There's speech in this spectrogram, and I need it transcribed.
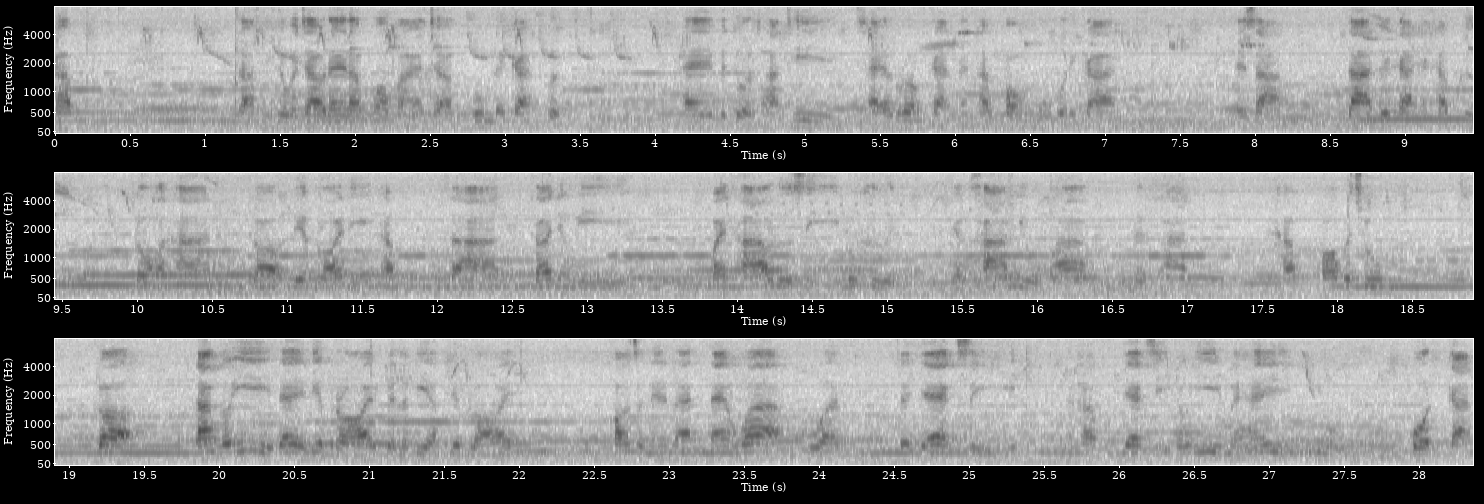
ครับจากที่ข้าพเจ้าได้รับมอบหมายจากผู้ในการฝึก ให้ไปตรวจสถานที่ใช้ร่วมกันนะครับ ของหมู่บริการในสามด้านด้วยกันนะครับ คือโรงอาหารก็เรียบร้อยดีครับ สะอาดก็ยังมี ไม้เท้าฤาษีเมื่อคืนยังค้างอยู่บ้างหนึ่งอันนะครับพอประชุมก็ตั้งเก้าอี้ได้เรียบร้อยเป็นระเบียบเรียบร้อย ขอเสนอแนะว่าควรจะแยกสีนะครับแยกสีเก้าอี้ไม่ให้อยู่ปนกัน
